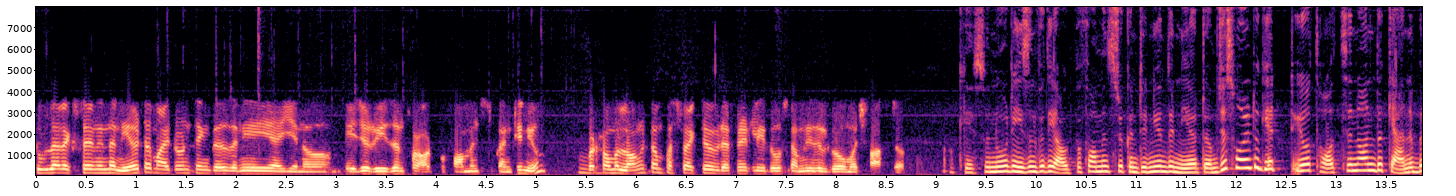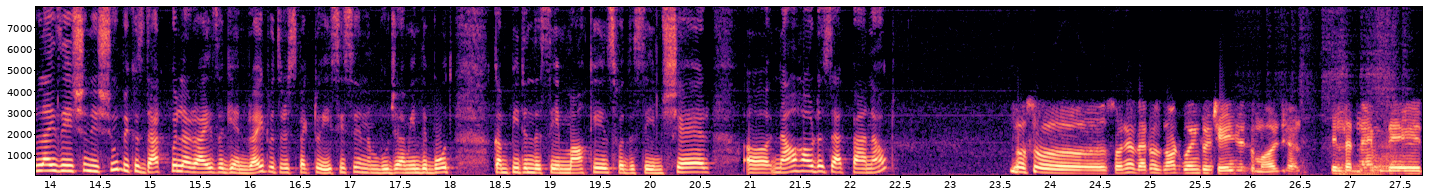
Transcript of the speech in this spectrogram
to that extent, in the near term, I don't think there's any uh, you know major reason for outperformance to continue. But from a long-term perspective, definitely those companies will grow much faster. Okay, so no reason for the outperformance to continue in the near term. Just wanted to get your thoughts in on the cannibalization issue because that will arise again, right, with respect to ACC and Ambuja. I mean, they both compete in the same markets for the same share. Uh, now, how does that pan out? No, so Sonia, that was not going to change with the merger till the time they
